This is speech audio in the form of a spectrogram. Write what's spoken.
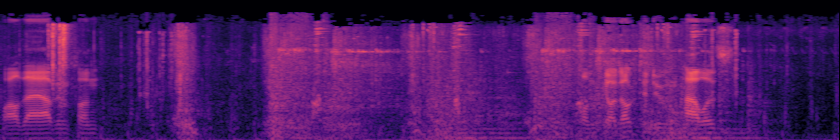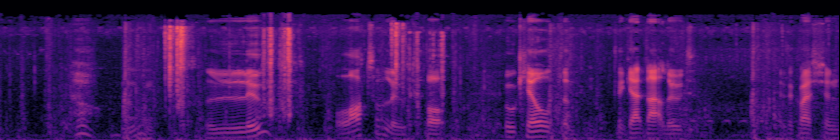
while they're having fun. One's got Doctor Doom powers. Loot? Lots of loot, but who killed them to get that loot? Is the question.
